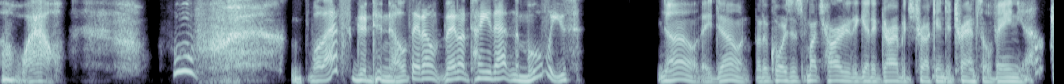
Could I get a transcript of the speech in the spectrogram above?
Oh wow. Whew. Well, that's good to know. They don't they don't tell you that in the movies. No, they don't. But of course, it's much harder to get a garbage truck into Transylvania.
